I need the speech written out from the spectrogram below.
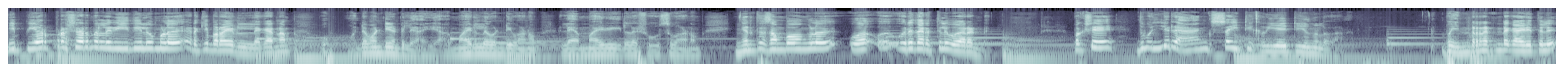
ഈ പിയർ പ്രഷർ എന്നുള്ള രീതിയിൽ നമ്മൾ ഇടയ്ക്ക് പറയാറില്ലേ കാരണം ഓ എന്റെ വണ്ടി ഉണ്ടല്ലേ അമ്മാരിയുള്ള വണ്ടി വേണം അല്ലെ അമ്മാരിയുള്ള ഷൂസ് വേണം. ഇങ്ങനത്തെ സംഭവങ്ങൾ ഒരു തരത്തിൽ വേറെ ഉണ്ട് പക്ഷേ ഇത് വലിയൊരു ആങ്സൈറ്റി ക്രിയേറ്റ് ചെയ്യുന്നുള്ളതാണ് ഇപ്പോൾ ഇന്റർനെറ്റിന്റെ കാര്യത്തിൽ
